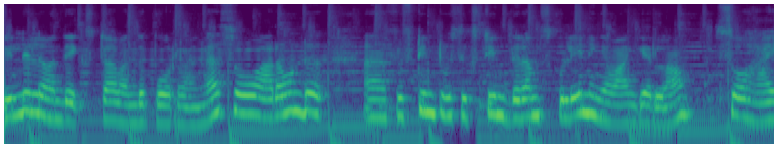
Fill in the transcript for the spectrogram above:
பில்லில் வந்து எக்ஸ்ட்ரா வந்து போடுறாங்க. So around fifteen to sixteen திரம்ஸ்குள்ளேயே நீங்கள் வாங்கிடலாம். ஸோ ஐ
